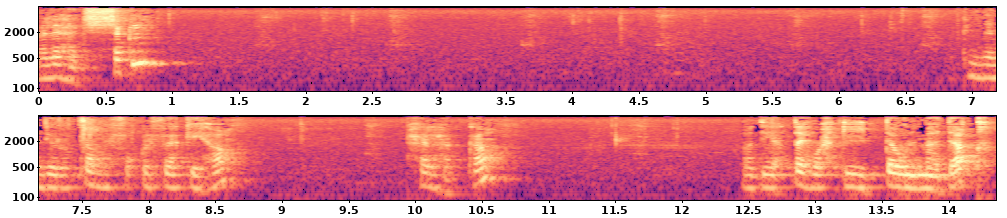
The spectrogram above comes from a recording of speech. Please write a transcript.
على هاد الشكل. كنا نديرو حتى من فوق الفاكهة بحال هكا. غادي يعطيه واحد اللذه والمذاق.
